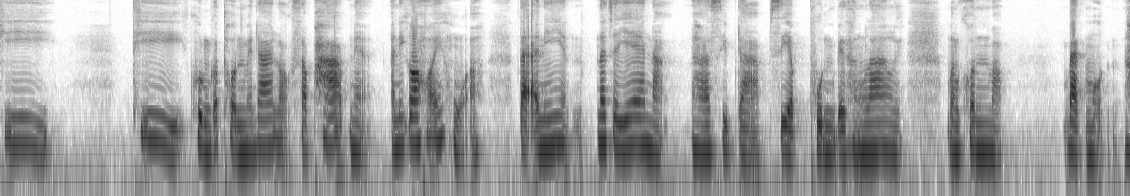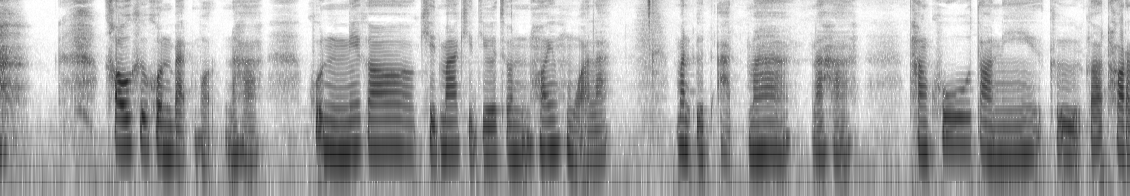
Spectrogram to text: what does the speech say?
ที่ที่คุณก็ทนไม่ได้หรอกสภาพเนี่ย อันนี้ก็ห้อยหัว แต่อันนี้น่าจะแย่หนักนะคะสิบดาบเสียบพุนไปทั้งล่างเลยเหมือนคนแบบแบตหมด เขาคือคนแบตหมดนะคะ คุณนี่ก็คิดมากคิดเยอะจนห้อยหัวละ มันอึดอัดมากนะคะ ทั้งคู่ตอนนี้คือก็ทร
